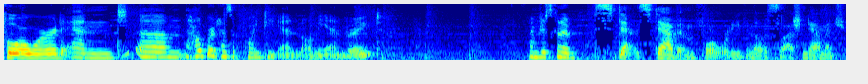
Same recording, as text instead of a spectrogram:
forward. And um, halberd has a pointy end on the end, right? I'm just gonna sta- stab him forward, even though it's slashing damage.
